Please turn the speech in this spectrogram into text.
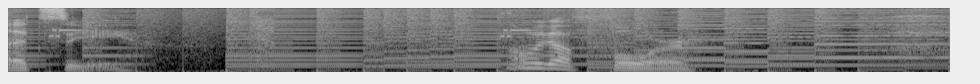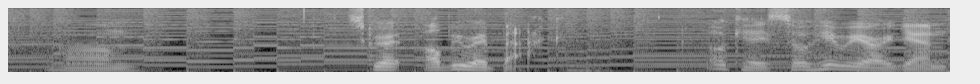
Let's see. Oh, we got four. Um, screw it. I'll be right back. Okay, so here we are again.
